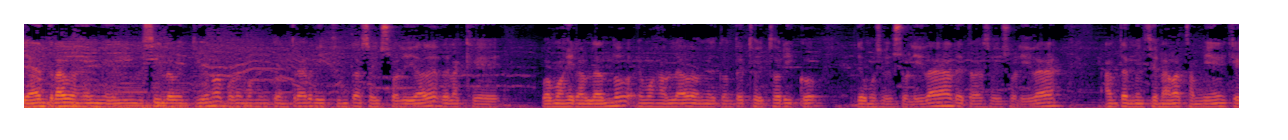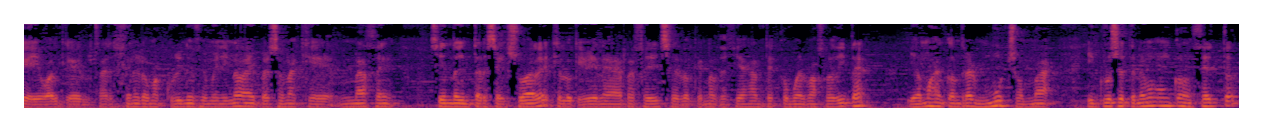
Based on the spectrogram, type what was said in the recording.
Ya entrados en el siglo XXI podemos encontrar distintas sexualidades de las que vamos a ir hablando. Hemos hablado en el contexto histórico de homosexualidad, de transexualidad. Antes mencionabas también que igual que el género masculino y femenino hay personas que nacen siendo intersexuales, que es lo que viene a referirse a lo que nos decías antes como hermafroditas, y vamos a encontrar muchos más. Incluso tenemos un concepto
